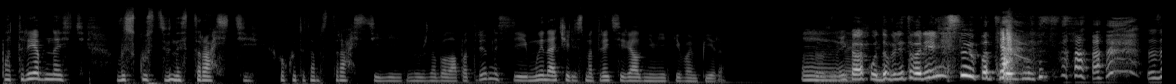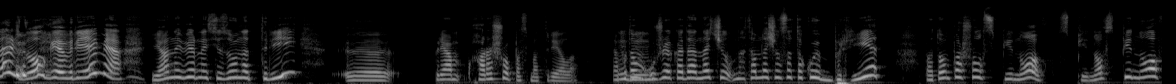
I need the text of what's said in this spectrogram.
потребность в искусственной страсти, в какой-то там страсти ей нужна была потребность, и мы начали смотреть сериал «Дневники вампира». Mm, и как удовлетворили свою потребность? Знаешь, долгое время я, наверное, сезона три э, прям хорошо посмотрела. А потом mm-hmm. уже когда начал, там начался такой бред, потом пошел спинов, спинов, спинов,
